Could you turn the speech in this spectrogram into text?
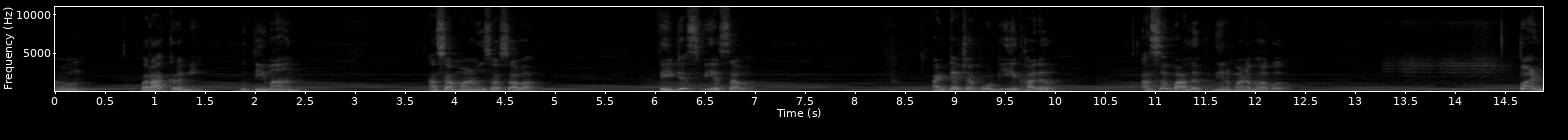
अं, पराक्रमी बुद्धिमान असा माणूस असावा तेजस्वी असावा. आणि त्याच्या पोटी एखादं असं बालक निर्माण व्हावं. पण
